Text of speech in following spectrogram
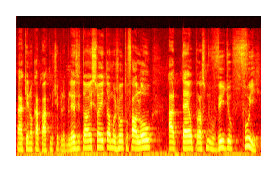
aqui no Capac Multiplayer, beleza? Então é isso aí, tamo junto, falou, até o próximo vídeo, fui!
